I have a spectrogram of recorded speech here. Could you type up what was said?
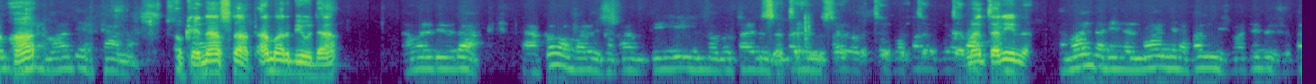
אמר, אוקיי, now start. אמר רבי יהודה, אמר רבי יהודה, יעקב אמר לי שכבתי עם אבותיי תמן תנינה. אמנת אני נלמן ונפל נשמתי ברשותה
